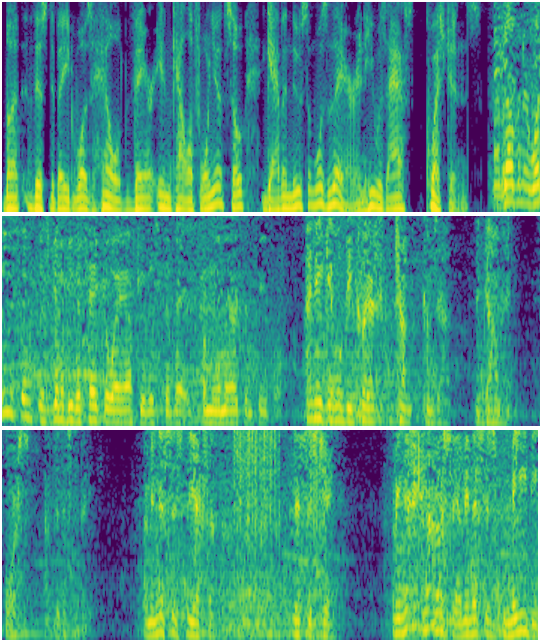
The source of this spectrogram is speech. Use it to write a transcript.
But this debate was held there in California, so Gavin Newsom was there and he was asked questions. Governor, what do you think is going to be the takeaway after this debate from the American people? I think it will be clear that Trump comes out the dominant force after this debate. I mean, this is the XFL. This is Jake. I mean, and honestly, I mean, this is maybe,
